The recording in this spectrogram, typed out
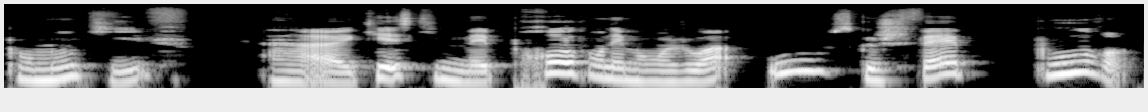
pour mon kiff, euh, qu'est-ce qui me met profondément en joie, ou ce que je fais pour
